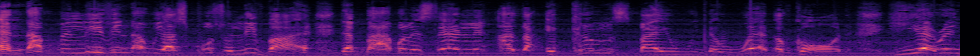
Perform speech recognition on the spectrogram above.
And that believing that we are supposed to live by, the Bible is telling us that it comes by the word of God. Hearing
